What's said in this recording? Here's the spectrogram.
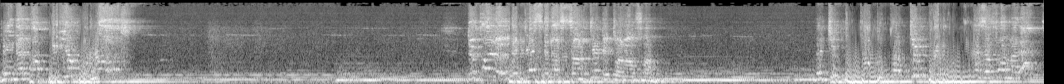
Mais il n'a pas prié pour Lot. De quoi le prétexte c'est la santé de ton enfant? Mais tu peux pas pour toi, tu peux pour tes enfants malades.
